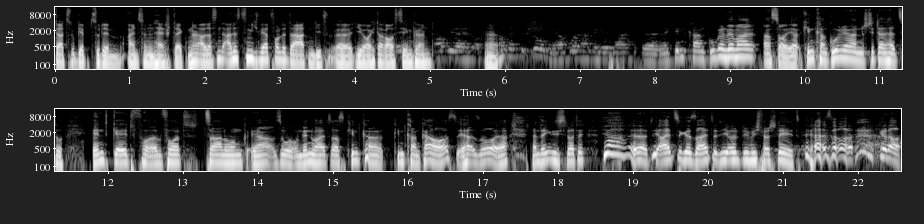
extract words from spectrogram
dazu gibt zu dem einzelnen Hashtag. Ne? Aber das sind alles ziemlich wertvolle Daten, die, äh, die ihr euch da rausziehen könnt. Auch wieder jetzt auf Ja. Content bezogen. Ja, vorhin haben wir gesagt, äh, kindkrank googeln wir mal. Ach so, ja, kindkrank googeln wir mal. Dann steht dann halt so Entgeltfortzahlung, ja, so. Und wenn du halt sagst kindkrank, kindkrank Chaos, ja, so, ja, dann denken sich die Leute, ja, äh, die einzige Seite, die irgendwie mich versteht. Ja, so, genau.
